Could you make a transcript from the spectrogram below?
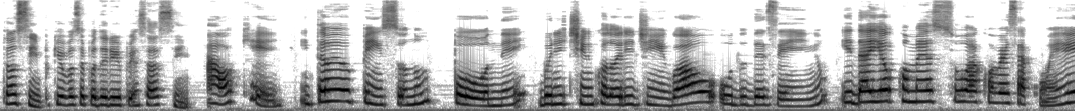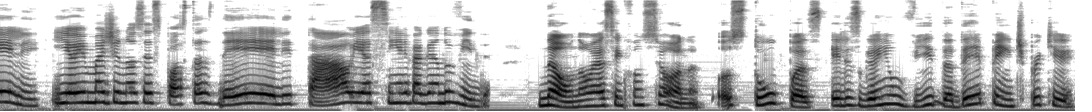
Então, assim, porque você poderia pensar assim: Ah, ok. Então eu penso num pônei bonitinho, coloridinho, igual o do desenho. E daí eu começo a conversar com ele e eu imagino as respostas dele e tal, e assim ele vai ganhando vida. Não, não é assim que funciona. Os tulpas, eles ganham vida de repente, porque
